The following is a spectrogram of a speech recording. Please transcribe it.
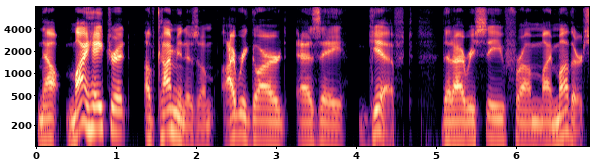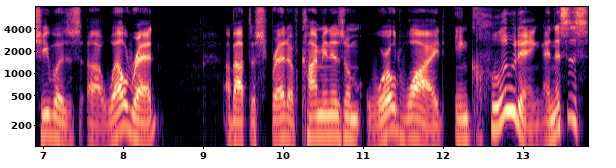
Now, my hatred of communism I regard as a gift that I received from my mother. She was uh, well read about the spread of communism worldwide, including, and this is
